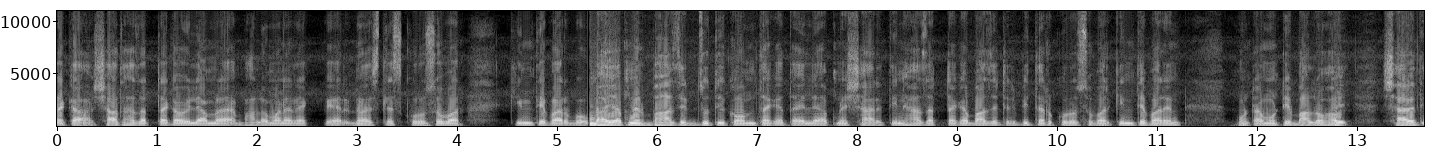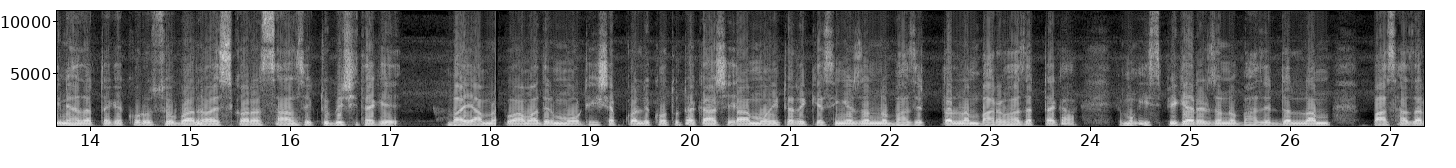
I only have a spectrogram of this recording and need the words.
টাকা। সাত হাজার টাকা হইলে আমরা ভালো মানের এক পেয়ার নয়েসলেস ক্রোসোভার কিনতে পারব। ভাই, আপনার বাজেট যদি কম থাকে, তাইলে আপনি সাড়ে তিন হাজার টাকা বাজেটের ভিতর ক্রোসোভার কিনতে পারেন। মোটামুটি ভালো হবে। সাড়ে তিন হাজার টাকা ক্রোসোভার নয়েস করার চান্স একটু বেশি থাকে। ভাই, আমরা আমাদের মোট হিসাব করলে কত টাকা আসে? মনিটরের কেসিং এর জন্য বাজেট ধরলাম বারো হাজার টাকা এবং স্পিকারের জন্য বাজেট ধরলাম পাঁচ হাজার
